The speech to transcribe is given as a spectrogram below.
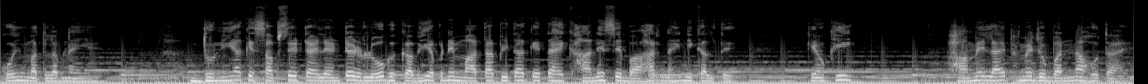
कोई मतलब नहीं है। दुनिया के सबसे टैलेंटेड लोग कभी अपने माता पिता के तहखाने से बाहर नहीं निकलते, क्योंकि हमें लाइफ में जो बनना होता है,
